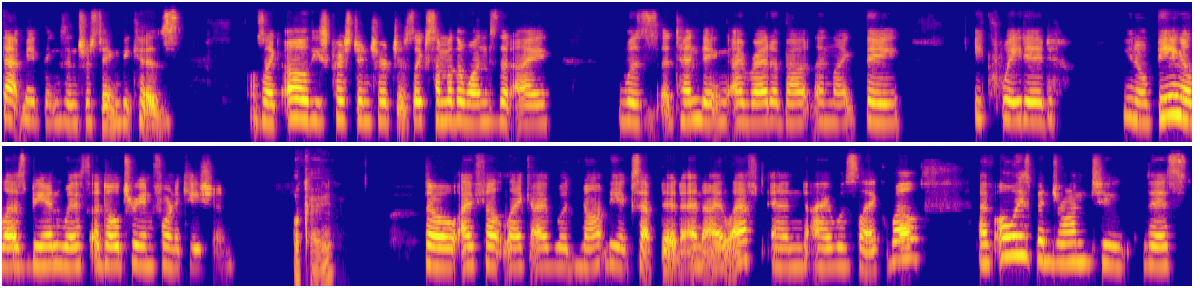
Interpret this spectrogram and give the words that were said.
that made things interesting because I was like, oh, these Christian churches, like some of the ones that I was attending, I read about and like they equated you know, being a lesbian with adultery and fornication. Okay. So I felt like I would not be accepted and I left and I was like, well, I've always been drawn to this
